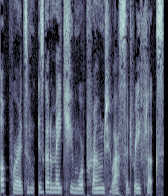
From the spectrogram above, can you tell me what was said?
upwards and is going to make you more prone to acid reflux.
